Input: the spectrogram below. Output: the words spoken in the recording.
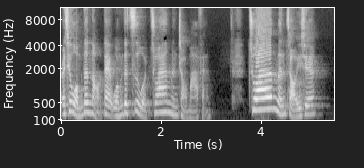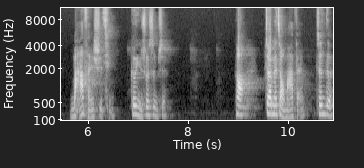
而且我们的脑袋，我们的自我专门找麻烦，专门找一些麻烦事情。各位，你说是不是？好，专门找麻烦，真的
